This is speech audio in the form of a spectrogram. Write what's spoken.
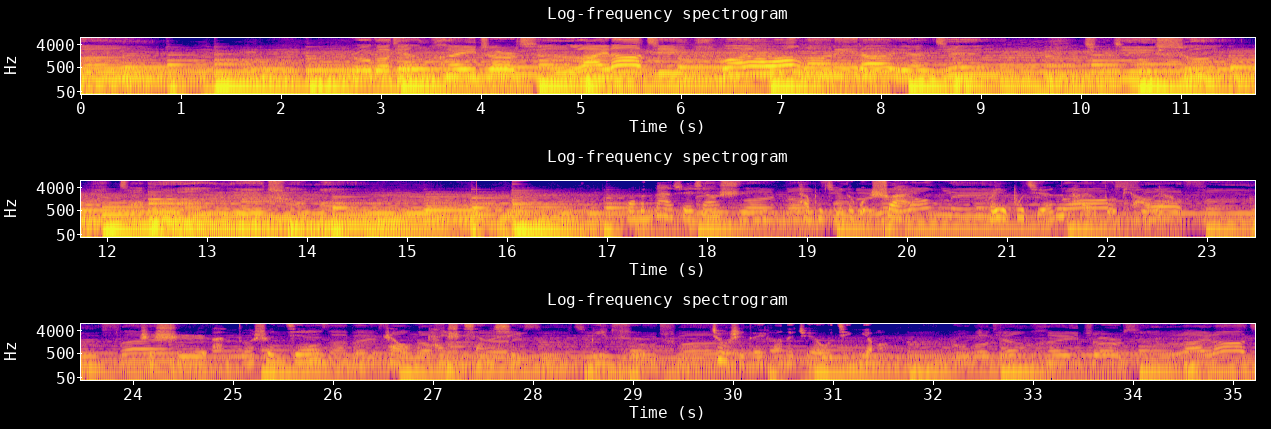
如果天黑之前来得及，我要忘了你的眼睛，穷极一生。做不完一场梦。我们大学相识，他不觉得我帅，我也不觉得他有多漂亮。只是很多瞬间，让我们开始相信，彼此就是对方的绝无仅有。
